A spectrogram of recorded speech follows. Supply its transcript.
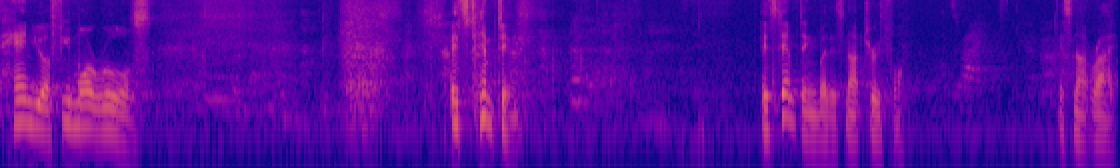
hand you a few more rules. It's tempting. It's tempting, but it's not truthful. It's not right.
